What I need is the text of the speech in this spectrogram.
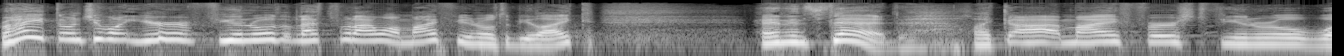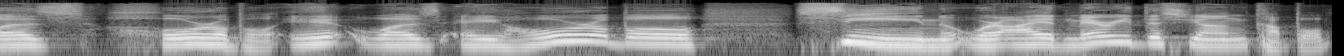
Right? Don't you want your funeral? That's what I want my funeral to be like. And instead, like uh, my first funeral was horrible. It was a horrible scene where I had married this young couple.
